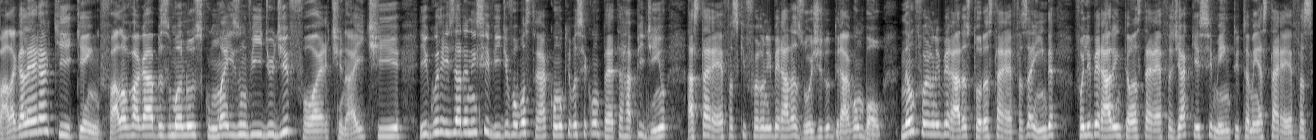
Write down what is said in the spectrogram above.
Fala galera, aqui quem fala é o Vagabos Manos com mais um vídeo de Fortnite E gurizada, nesse vídeo eu vou mostrar como que você completa rapidinho as tarefas que foram liberadas hoje do Dragon Ball Não foram liberadas todas as tarefas ainda, foi liberado então as tarefas de aquecimento e também as tarefas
